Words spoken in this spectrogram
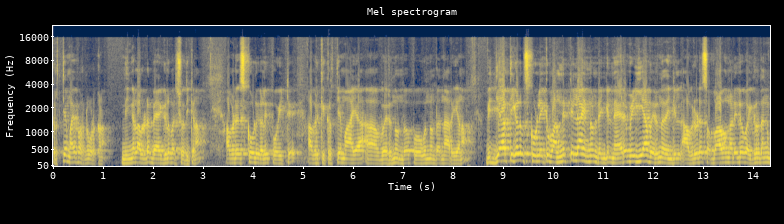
കൃത്യമായി പറഞ്ഞു കൊടുക്കണം. നിങ്ങൾ അവരുടെ ബാഗുകൾ പരിശോധിക്കണം. അവിടെ സ്കൂളുകളിൽ പോയിട്ട് അവർക്ക് കൃത്യമായ വരുന്നുണ്ടോ പോകുന്നുണ്ടോ എന്ന് അറിയണം വിദ്യാർത്ഥികൾ സ്കൂളിലേക്ക് വന്നിട്ടില്ല എന്നുണ്ടെങ്കിൽ നേരം വൈകിയാ വരുന്നതെങ്കിൽ അവരുടെ സ്വഭാവങ്ങളിലോ വൈകൃതങ്ങൾ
